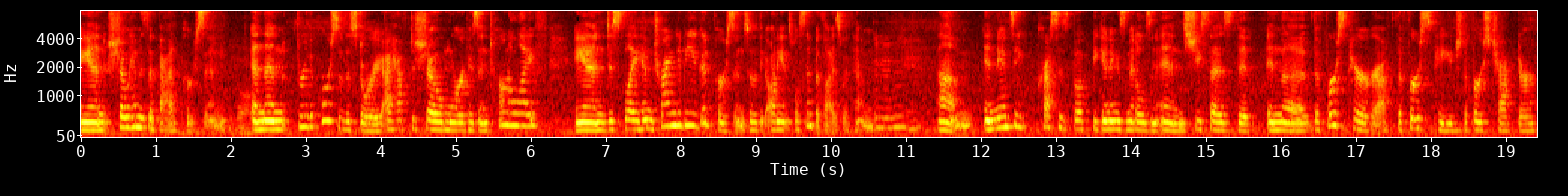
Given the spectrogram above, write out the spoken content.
and show him as a bad person. And then through the course of the story, I have to show more of his internal life and display him trying to be a good person so that the audience will sympathize with him. Um, in Nancy Kress's book, Beginnings, Middles, and Ends, she says that in the, the first paragraph, the first page, the first chapter,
